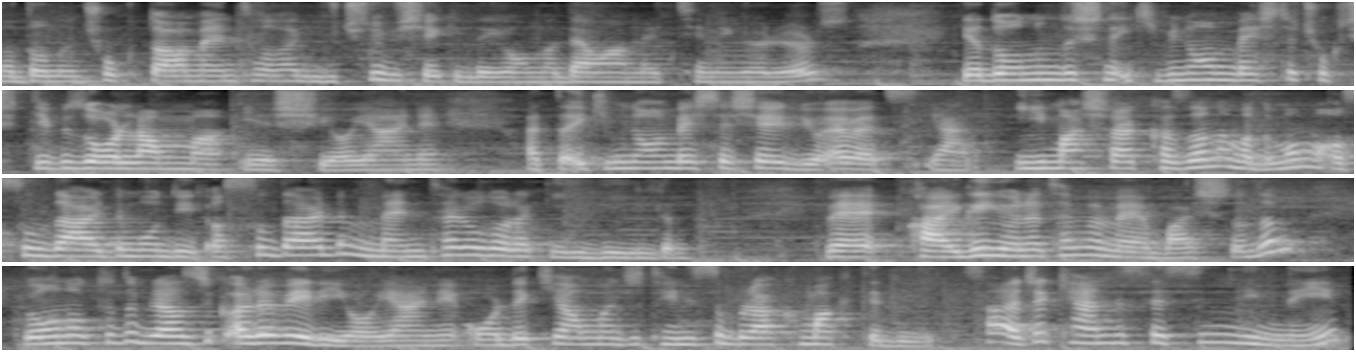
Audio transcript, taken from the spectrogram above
Nadal'ın çok daha mental olarak güçlü bir şekilde yoluna devam ettiğini görüyoruz. Ya da onun dışında 2015'te çok ciddi bir zorlanma yaşıyor. Yani hatta 2015'te şey diyor evet yani iyi maçlar kazanamadım ama asıl derdim o değil. Asıl derdim mental olarak iyi değildim ve kaygıyı yönetememeye başladım. Ve o noktada birazcık ara veriyor. Yani oradaki amacı tenisi bırakmak da değil. Sadece kendi sesini dinleyip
